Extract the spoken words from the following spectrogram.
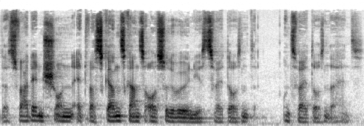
das war denn schon etwas ganz, ganz Außergewöhnliches 2000 und 2001.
